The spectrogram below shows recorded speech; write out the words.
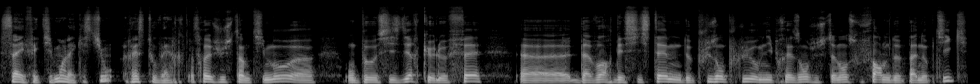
ça effectivement la question reste ouverte. Après, juste un petit mot, euh, on peut aussi se dire que le fait euh, d'avoir des systèmes de plus en plus omniprésents justement sous forme de panoptique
